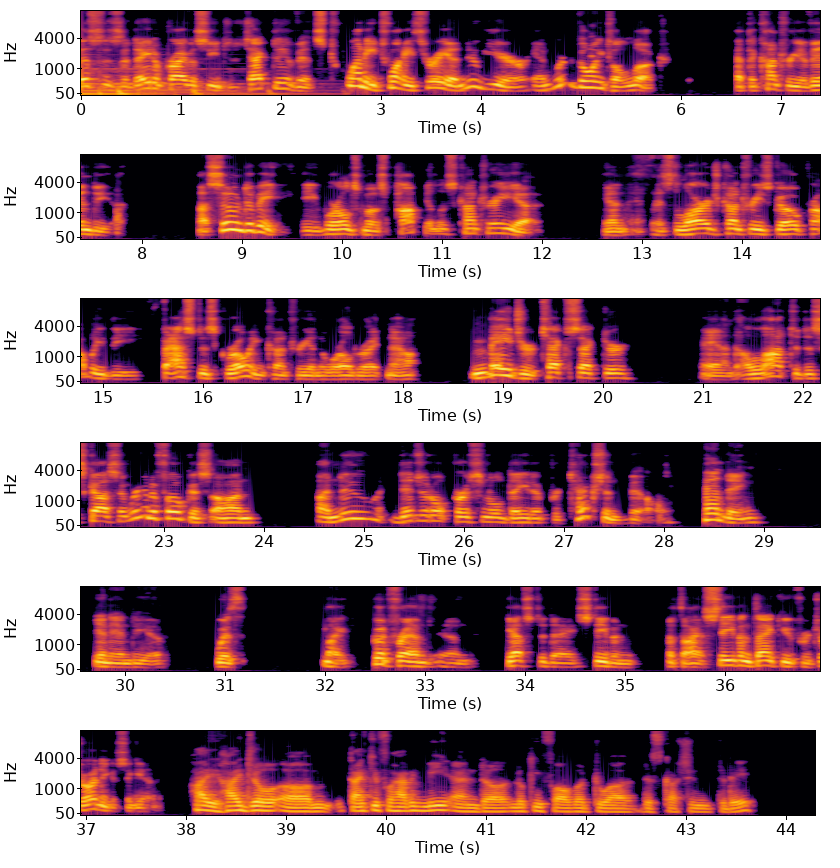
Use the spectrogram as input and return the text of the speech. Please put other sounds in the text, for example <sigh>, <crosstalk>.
This is the Data Privacy Detective. It's 2023, a new year, and we're going to look at the country of India, uh, soon to be the world's most populous country, uh, and as large countries go, probably the fastest growing country in the world right now. Major tech sector, and a lot to discuss. And we're going to focus on a new digital personal data protection bill pending in India with my good friend and guest today, Stephen Mathias. Stephen, thank you for joining us again. Hi, hi, Joe. Um, thank you for having me and uh, looking forward to our discussion today.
